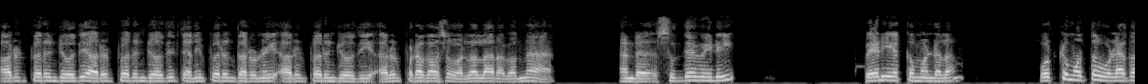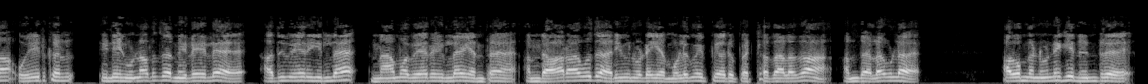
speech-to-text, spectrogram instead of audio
அருட்பெருஞ்சோதி அருட்பெருஞ்சோதி தனிப்பெருந்தருணை அருட்பெருஞ்சோதி அருட்பிரகாச வள்ளலார் அவங்க அந்த சுத்தவெளி பேரியக்க மண்டலம் ஒட்டுமொத்த உலகம் உயிர்கள் இனி உணர்ந்த நிலையில அது வேறு இல்ல நாம வேறு இல்லை என்ற அந்த ஆறாவது அறிவினுடைய முழுமை பேறு பெற்றதாலதான் அந்த அளவுல அவங்க நுணுகி நின்று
